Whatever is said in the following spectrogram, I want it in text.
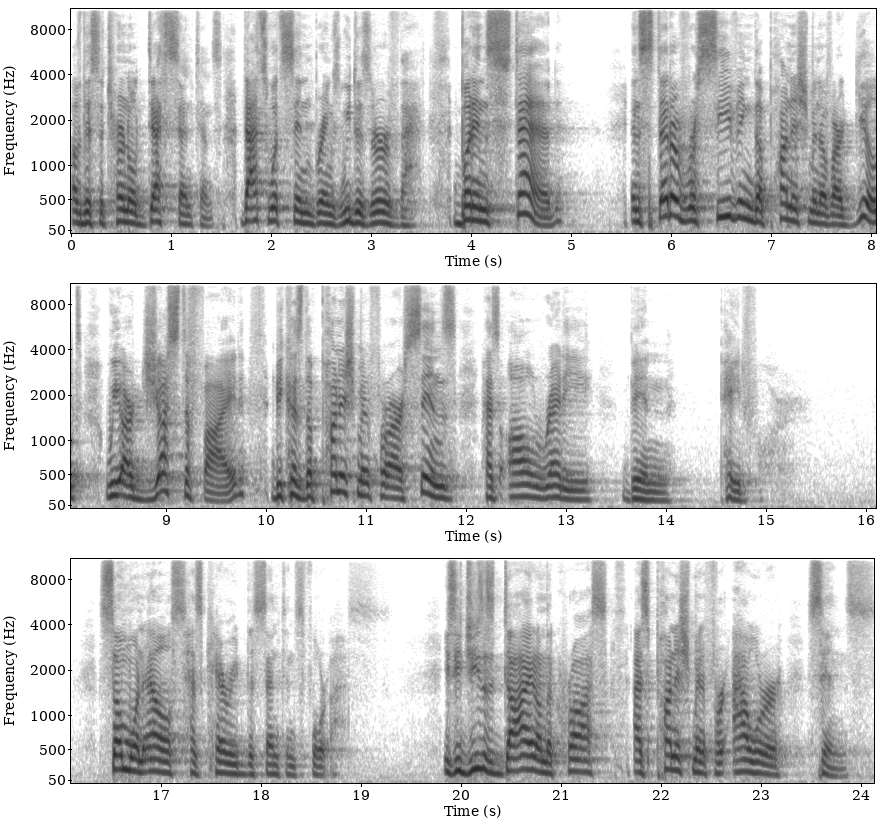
of this eternal death sentence. That's what sin brings. We deserve that. But instead, instead of receiving the punishment of our guilt, we are justified because the punishment for our sins has already been paid for. Someone else has carried the sentence for us. You see, Jesus died on the cross as punishment for our sins.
